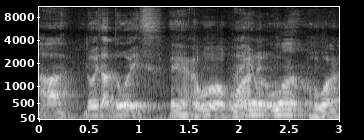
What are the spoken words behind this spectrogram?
Ó, 2x2. É, o, o Juan. Aí o né? Luan. Juan.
